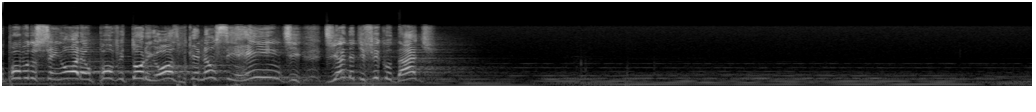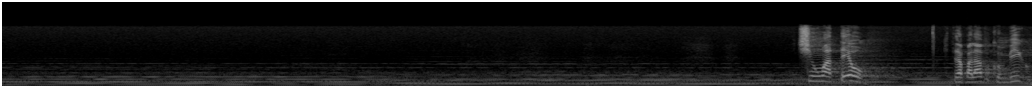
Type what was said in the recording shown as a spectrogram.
O povo do Senhor é um povo vitorioso, porque não se rende diante da dificuldade. Tinha um ateu que trabalhava comigo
